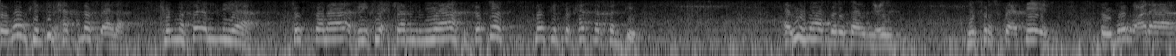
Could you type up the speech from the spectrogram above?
وممكن تبحث مسألة في المسائل المياه في الصلاة في, في أحكام المياه في الفقه ممكن تبحثها بسنتين. أيهما أفضل طالب العلم؟ يصرف ساعتين ويمر على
